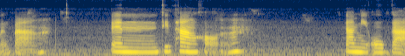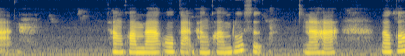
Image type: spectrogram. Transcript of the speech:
ต่างๆ เป็นทิศทางของการมีโอกาส ทางความรักโอกาสทางความรู้สึกนะคะ แล้วก็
